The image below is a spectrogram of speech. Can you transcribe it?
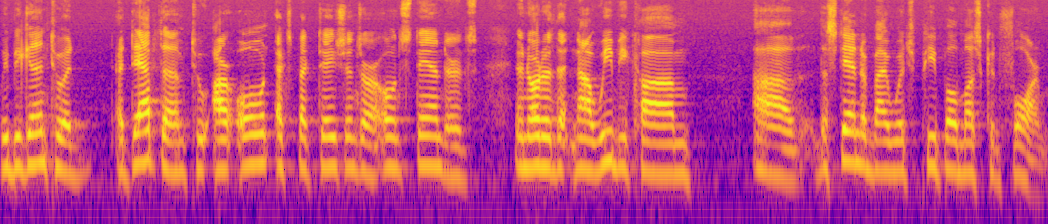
we begin to ad- adapt them to our own expectations or our own standards in order that now we become uh, the standard by which people must conform.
